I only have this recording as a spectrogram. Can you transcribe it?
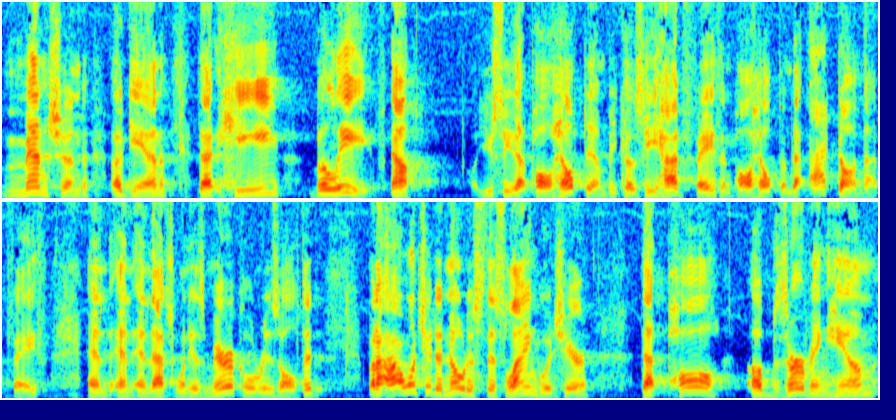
mentioned again that he believed. Now, you see that Paul helped him because he had faith, and Paul helped him to act on that faith, and, and, and that's when his miracle resulted. But I, I want you to notice this language here that Paul observing him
